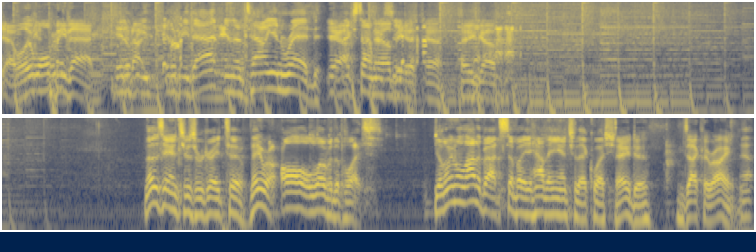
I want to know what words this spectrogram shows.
Yeah, well, it won't be that. It'll be it'll be that in Italian red. Yeah, next time we see be it. Yeah, there you go. Those answers were great too. They were all over the place. You learn a lot about somebody how they answer that question. They do. Exactly right. Yeah.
